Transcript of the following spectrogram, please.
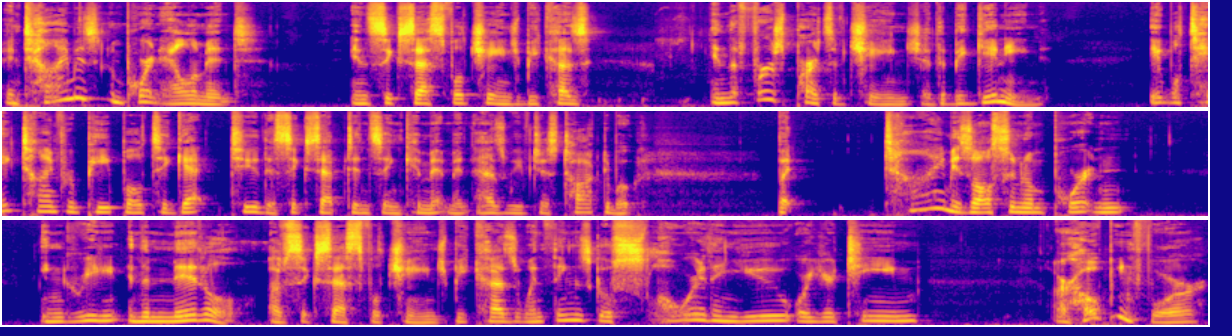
And time is an important element in successful change because in the first parts of change, at the beginning, it will take time for people to get to this acceptance and commitment, as we've just talked about time is also an important ingredient in the middle of successful change because when things go slower than you or your team are hoping for,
